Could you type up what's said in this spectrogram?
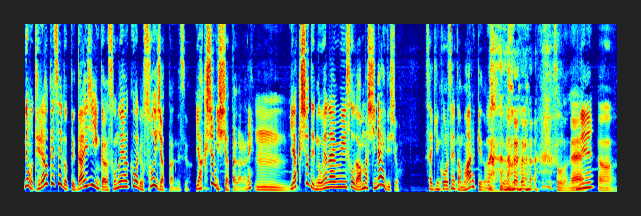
でも寺受け制度って大寺院からその役割を削いじゃったんですよ。役所にしちゃったからね。うん役所で親悩み相談あんましないでしょ。最近コールセンターもあるけども。そうだねねうん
